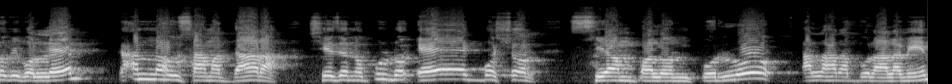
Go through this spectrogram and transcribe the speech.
নবী বললেন, কান্নাহু সামাদ দ্বারা সে যেন পূর্ণ এক বছর সিয়াম পালন করল। আল্লাহ রাব্বুল আলামিন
